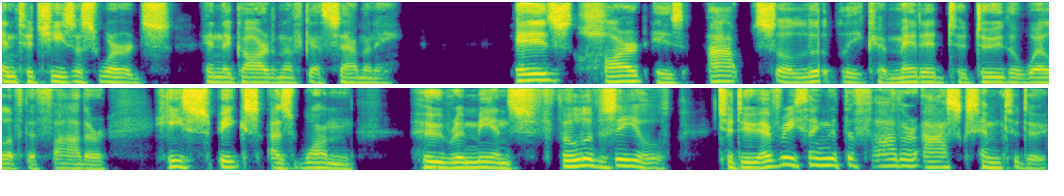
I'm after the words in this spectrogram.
into Jesus' words in the Garden of Gethsemane. His heart is absolutely committed to do the will of the Father. He speaks as one who remains full of zeal to do everything that the Father asks him to do.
